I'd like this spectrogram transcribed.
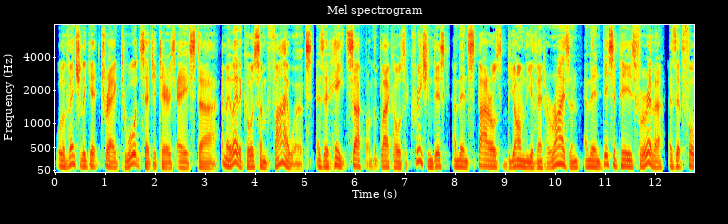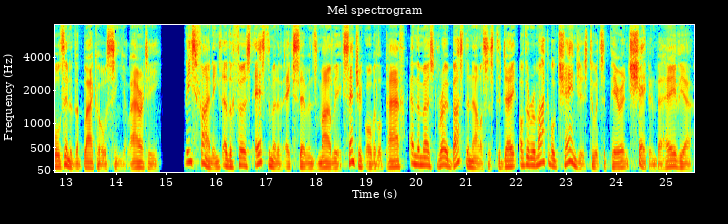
will eventually get dragged towards Sagittarius A star and may later cause some fireworks as it heats up on the black hole's accretion disk and then spirals beyond the event horizon and then disappears forever as it falls into the black hole's singularity. These findings are the first estimate of X7's mildly eccentric orbital path and the most robust analysis to date of the remarkable changes to its appearance, shape, and behavior.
